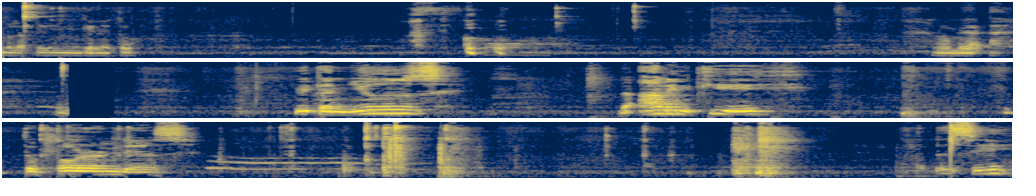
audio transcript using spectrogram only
malaking ganito we can use the Allen key to turn this let's see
